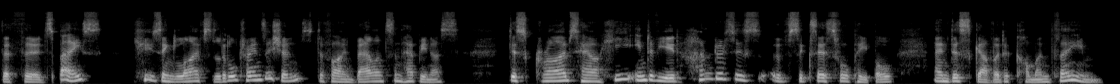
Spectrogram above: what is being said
The Third Space, using life's little transitions to find balance and happiness, describes how he interviewed hundreds of successful people and discovered a common theme.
